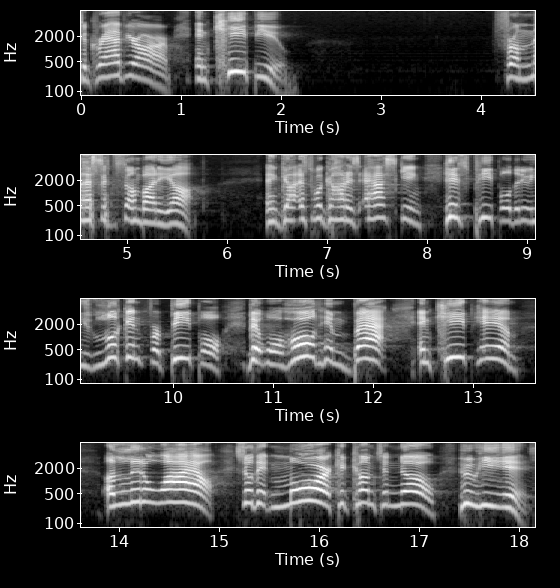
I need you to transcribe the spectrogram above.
to grab your arm and keep you from messing somebody up. And God, that's what God is asking his people to do. He's looking for people that will hold him back and keep him a little while so that more could come to know who he is.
